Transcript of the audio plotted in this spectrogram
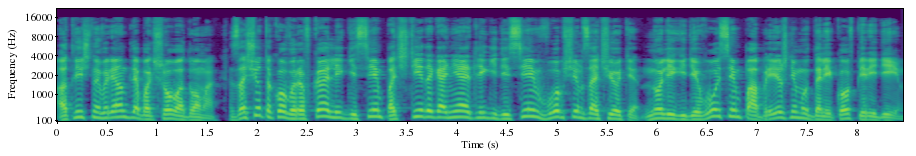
Отличный вариант для большого дома. За счет такого рывка Лиги 7 почти догоняет Лиги D7 в общем зачете, но Лиги D8 по-прежнему далеко впереди.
